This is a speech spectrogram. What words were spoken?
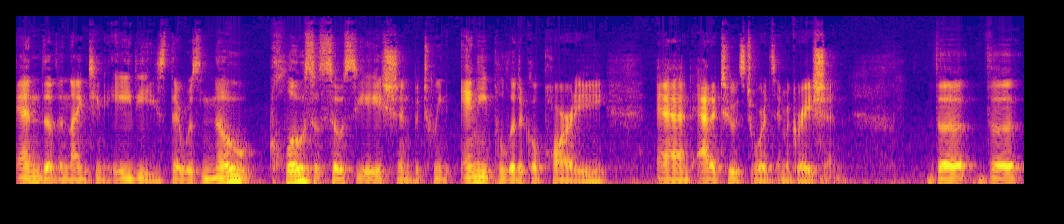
end of the 1980s, there was no close association between any political party and attitudes towards immigration. The, the,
